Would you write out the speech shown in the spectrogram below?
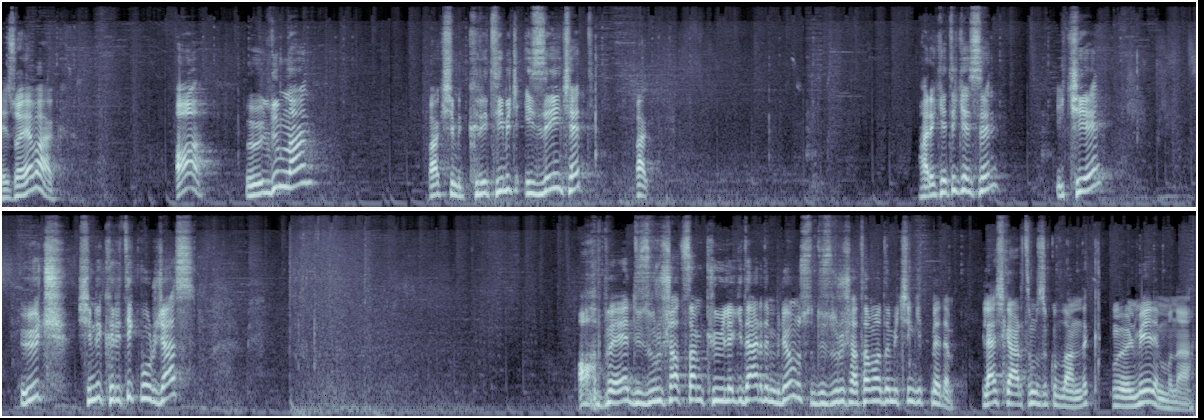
Ezo'ya bak. Aa! Öldüm lan. Bak şimdi kritiğimi izleyin chat. Bak. Hareketi kesin. 2 3 Şimdi kritik vuracağız. Ah be düz vuruş atsam Q ile giderdim biliyor musun? Düz vuruş atamadığım için gitmedim. Flash kartımızı kullandık. Ölmeyelim buna.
